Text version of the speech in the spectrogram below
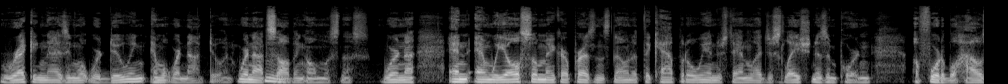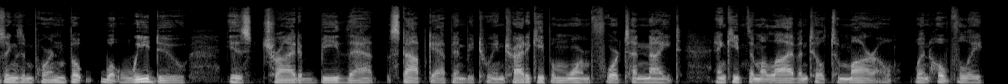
recognizing what we're doing and what we're not doing. We're not hmm. solving homelessness. We're not and and we also make our presence known at the Capitol. We understand legislation is important, affordable housing is important, but what we do is try to be that stopgap in between. Try to keep them warm for tonight and keep them alive until tomorrow when hopefully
